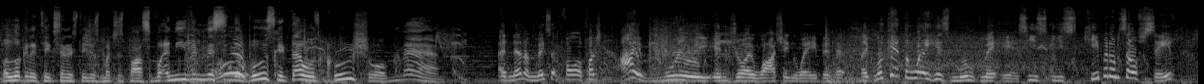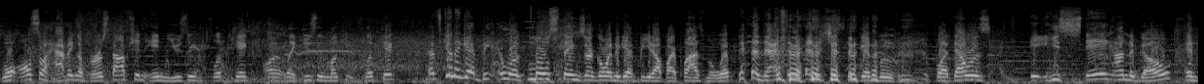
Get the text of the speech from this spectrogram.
But looking to take center stage as much as possible, and even missing the boost kick. That was crucial, man. And then a mix-up follow punch. I really enjoy watching the way Bit like look at the way his movement is. He's he's keeping himself safe while also having a burst option in using the flip kick, uh, like using monkey flip kick. That's gonna get beat. Look, most things are going to get beat out by plasma whip. that, that is just a good move. But that was. He's staying on the go and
